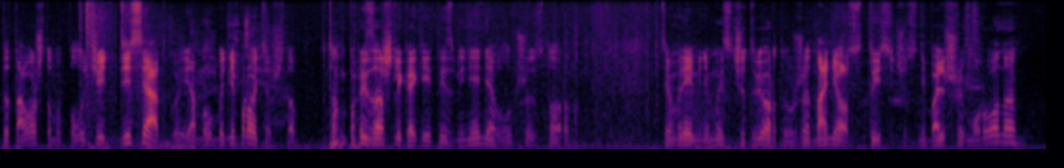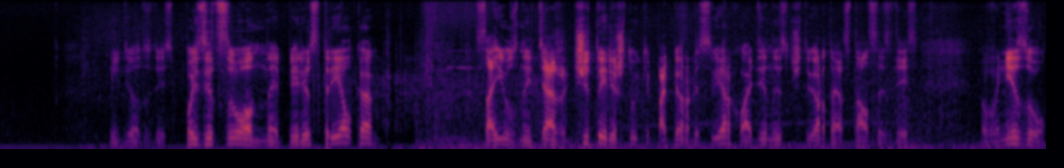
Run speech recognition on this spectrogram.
до того, чтобы получить десятку. Я был бы не против, чтобы там произошли какие-то изменения в лучшую сторону. Тем временем с четвертой уже нанес тысячу с небольшим урона. Идет здесь позиционная перестрелка. Союзные тяжи 4 штуки поперли сверху, один из четвертой остался здесь внизу.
